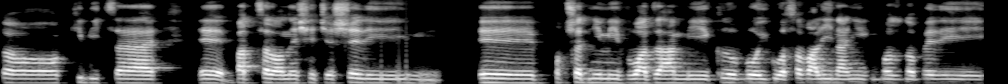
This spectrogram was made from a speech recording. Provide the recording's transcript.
to kibice Barcelony się cieszyli y, poprzednimi władzami klubu i głosowali na nich, bo zdobyli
